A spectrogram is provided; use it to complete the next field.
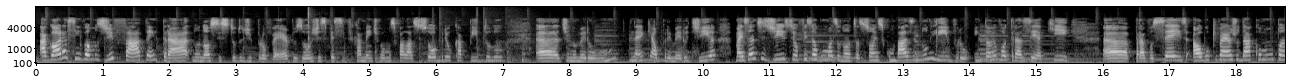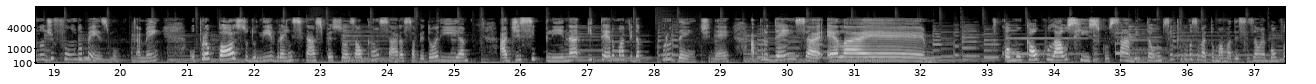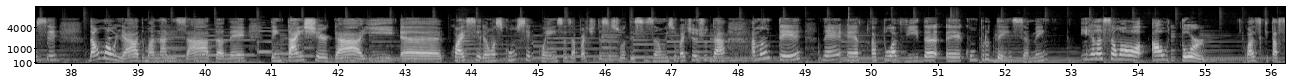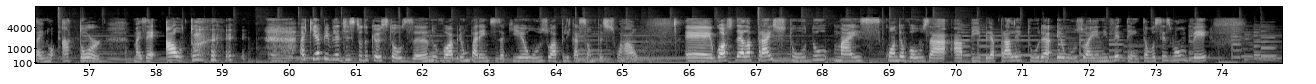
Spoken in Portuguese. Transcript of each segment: Agora sim, vamos de fato entrar no nosso estudo de Provérbios. Hoje, especificamente, vamos falar sobre o capítulo uh, de número 1, né, que é o primeiro dia. Mas antes disso, eu fiz algumas anotações com base no livro. Então, eu vou trazer aqui uh, ah, para vocês algo que vai ajudar como um pano de fundo mesmo, amém? O propósito do livro é ensinar as pessoas a alcançar a sabedoria, a disciplina e ter uma vida prudente, né? A prudência, ela é como calcular os riscos, sabe? Então, sempre que você vai tomar uma decisão, é bom você dar uma olhada, uma analisada, né? Tentar enxergar aí é, quais serão as consequências a partir dessa sua decisão. Isso vai te ajudar a manter, né, é, a tua vida é, com prudência, amém? Em relação ao autor, quase que tá saindo ator, mas é autor. Aqui a Bíblia diz tudo que eu estou usando. Vou abrir um parênteses aqui. Eu uso a aplicação pessoal. É, eu gosto dela para estudo, mas quando eu vou usar a Bíblia para leitura, eu uso a NVT. Então vocês vão ver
